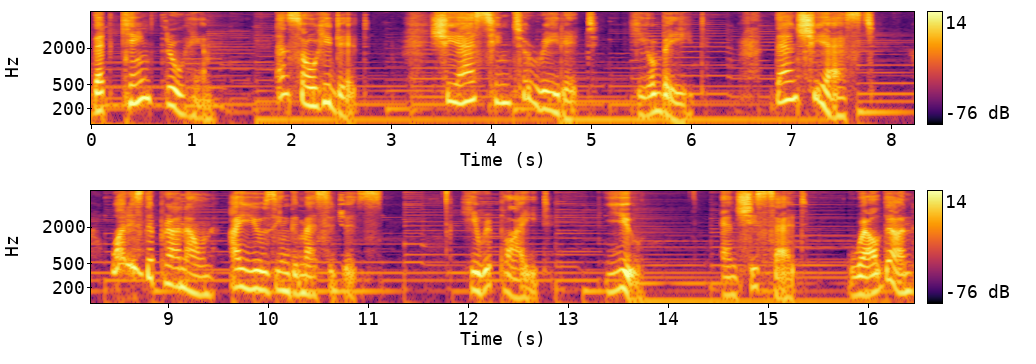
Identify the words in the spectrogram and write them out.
that came through him. And so he did. She asked him to read it. He obeyed. Then she asked, What is the pronoun I use in the messages? He replied, You. And she said, Well done.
